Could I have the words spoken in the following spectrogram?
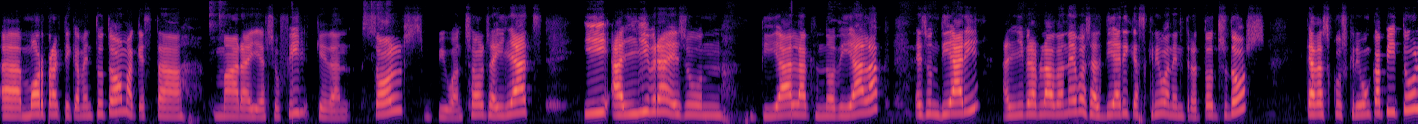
eh, mor pràcticament tothom, aquesta mare i el seu fill queden sols, viuen sols, aïllats, i el llibre és un diàleg, no diàleg, és un diari, el llibre blau de Nebo és el diari que escriuen entre tots dos, cadascú escriu un capítol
